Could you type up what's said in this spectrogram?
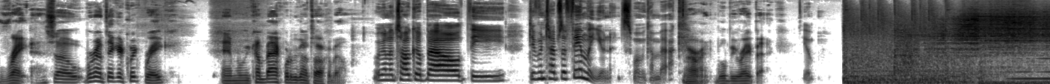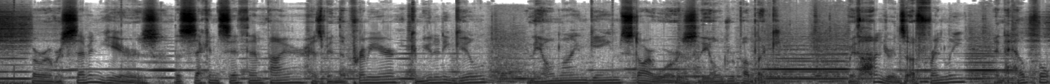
Right. So we're going to take a quick break. And when we come back, what are we going to talk about? We're going to talk about the different types of family units when we come back. All right. We'll be right back. Yep. For over seven years, the Second Sith Empire has been the premier community guild in the online game Star Wars The Old Republic. With hundreds of friendly and helpful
